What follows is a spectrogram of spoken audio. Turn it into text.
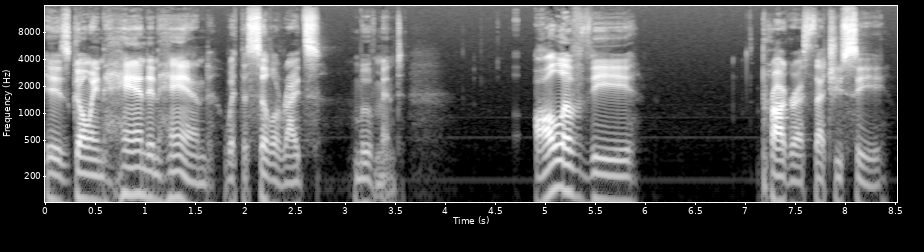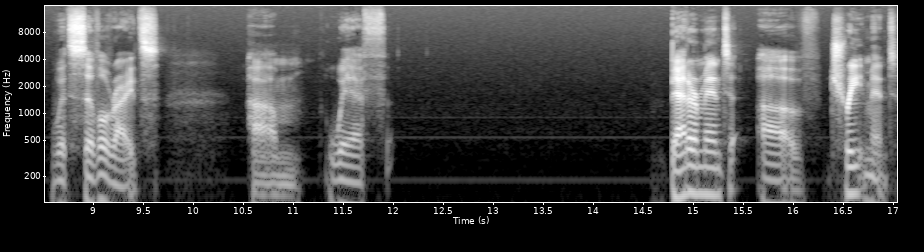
is going hand in hand with the civil rights movement. All of the progress that you see with civil rights, um, with betterment of treatment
